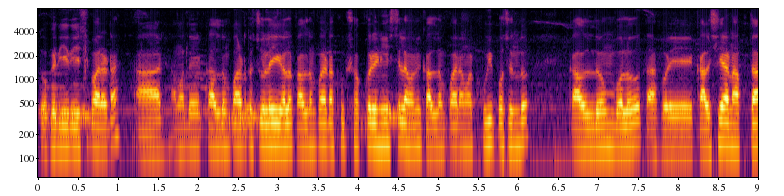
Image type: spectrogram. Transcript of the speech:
তো ওকে দিয়ে দিয়েছি পায়রাটা। আর আমাদের কালদম পায়রা তো চলেই গেল। কালদম পায়রাটা খুব শখ করে নিয়ে এসেছিলাম আমি। কালদম পায়রা আমার খুবই পছন্দ। কালদম বলো, তারপরে কালশিরা নাপ্তা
